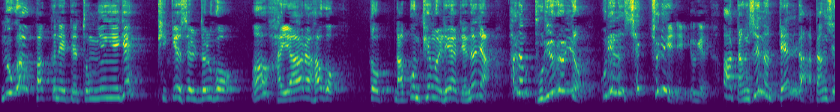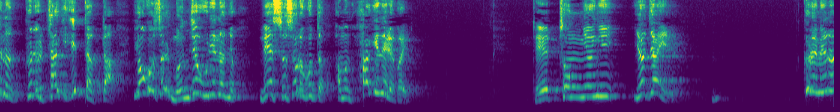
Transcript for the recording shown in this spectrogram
누가 박근혜 대통령에게 피켓을 들고 어, 하야하라 하고 또 나쁜 평을 해야 되느냐 하는 부류를요 우리는 색출해야 돼요. 여기 아 당신은 된다. 당신은 그럴 자기 있다 없다. 이것을 먼저 우리는요 내 스스로부터 한번 확인을 해봐야 돼요. 대통령이 여자인 그러면은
